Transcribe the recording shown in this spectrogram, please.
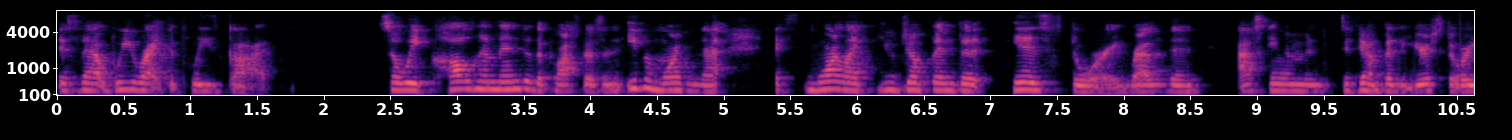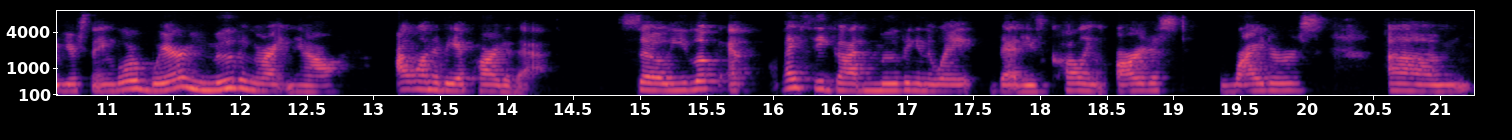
is that we write to please God. So we call him into the process. And even more than that, it's more like you jump into his story rather than asking him to jump into your story. You're saying, Lord, where are you moving right now? I want to be a part of that. So you look and I see God moving in the way that he's calling artists, writers, um,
